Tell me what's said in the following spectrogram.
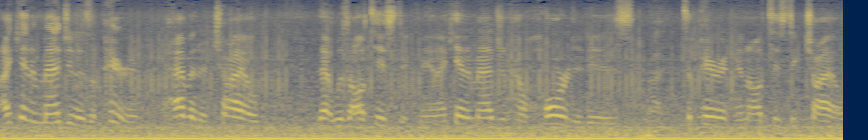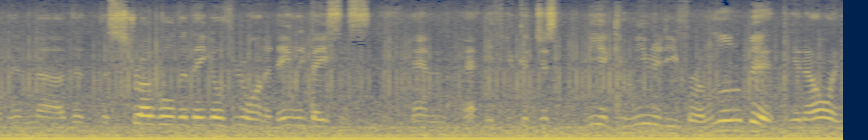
I can't imagine as a parent having a child that was autistic. Man, I can't imagine how hard it is Right. to parent an autistic child and uh, the the struggle that they go through on a daily basis. And uh, if you could just be a community for a little bit, you know, and,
